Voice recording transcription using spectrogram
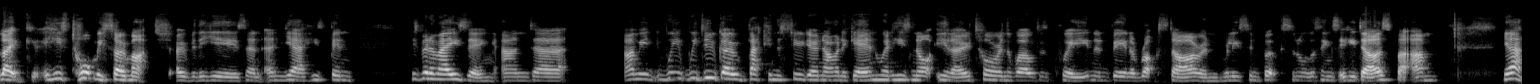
like he's taught me so much over the years and and yeah he's been he's been amazing and uh I mean, we, we do go back in the studio now and again when he's not, you know, touring the world with Queen and being a rock star and releasing books and all the things that he does. But um, yeah,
